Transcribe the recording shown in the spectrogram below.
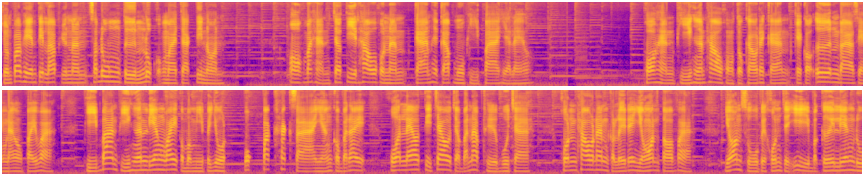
จนป้าเพนที่รับอยู่นั้นสะดุ้งตื่นลุกออกมาจากที่นอน ออกมาหันเจ้าตีเท่าคนนั้นการให้กับหมูผีปลาเหียแล้ว พอหันผีเฮือนเท่าของตัวเกาได้การแกก็เอิ้นด่าเสียงดังออกไปว่า ผีบ้านผีเฮือนเลี้ยงไว้ก็บ่มีประโยชน์ ปกปักรักษาอหยังก็บ่ได้ ควรแล้วที่เจ้าจะบันับถือบูชาคนเท่านั้นก็เลยได้ย้อนตอบว่า ย้อนสู่ไปคนจะอี้บ่เคยเลี้ยงดู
